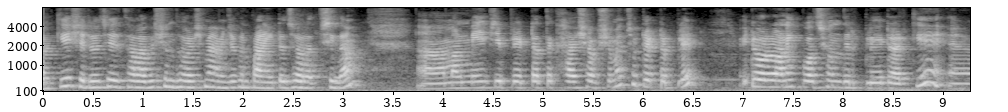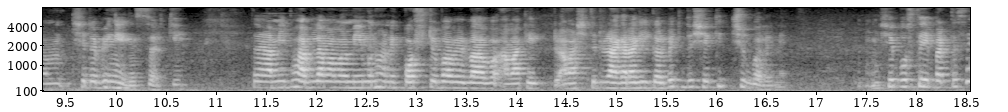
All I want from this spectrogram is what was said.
আর কি, সেটা হচ্ছে থালা বাসন ধোয়ার সময় আমি যখন পানিটা ঝরাচ্ছিলাম আমার মেয়ে যে প্লেটটাতে খায় সবসময় ছোট একটা প্লেট, এটা ওর অনেক পছন্দের প্লেট আর কি সেটা ভেঙে গেছে আর কি। তো আমি ভাবলাম আমার মেয়ে মনে হয় অনেক কষ্ট পাবে বা আমাকে একটু, আমার সাথে একটু রাগারাগি করবে, কিন্তু সে কিচ্ছু বলেনি। সে বুঝতেই পারতেছে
